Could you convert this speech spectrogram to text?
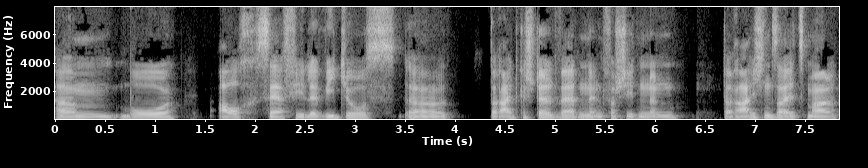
ähm, wo auch sehr viele Videos äh, bereitgestellt werden in verschiedenen Bereichen, sage ich jetzt mal,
